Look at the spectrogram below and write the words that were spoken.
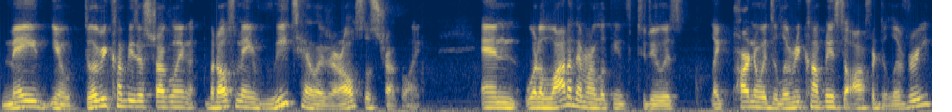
may you know delivery companies are struggling but also many retailers are also struggling. And what a lot of them are looking to do is like partner with delivery companies to offer delivery.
